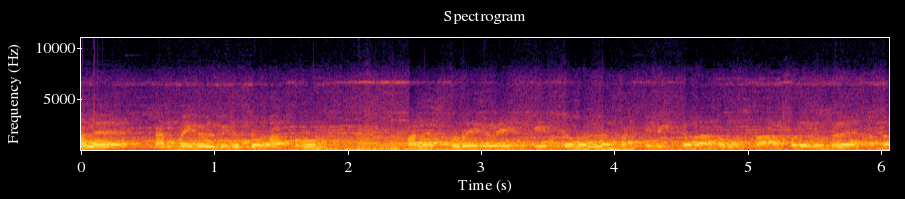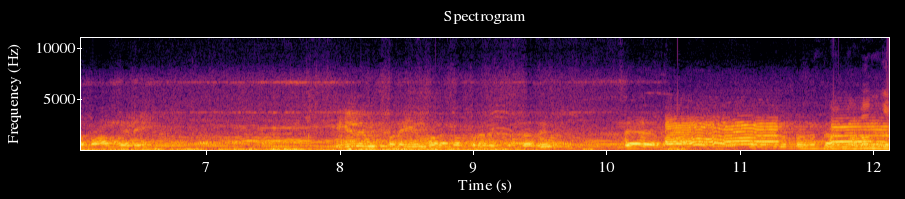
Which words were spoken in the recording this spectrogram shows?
பல நன்மைகள் மிகுந்ததாகவும் பல குறைகளை தீர்க்க வல்ல சக்தி மிக்கதாகவும் காணப்படுகின்ற அந்த மாங்கனி ஏல விற்பனையில் வழங்கப்பட இருக்கின்றது இந்த நடந்து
